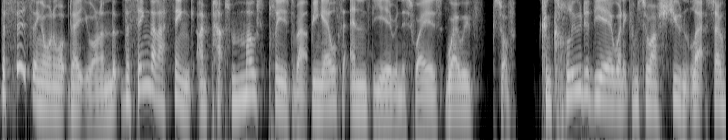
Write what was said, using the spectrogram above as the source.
the first thing I want to update you on, and the, the thing that I think I'm perhaps most pleased about being able to end the year in this way, is where we've sort of concluded the year when it comes to our student let. So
